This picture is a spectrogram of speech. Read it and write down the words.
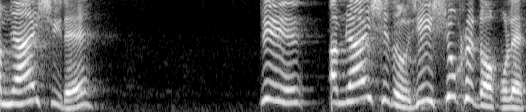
အများကြီးရှိတယ်ပြီးရင်အများကြီးရှိတယ်ယေရှုခရစ်တော်ကိုလည်း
